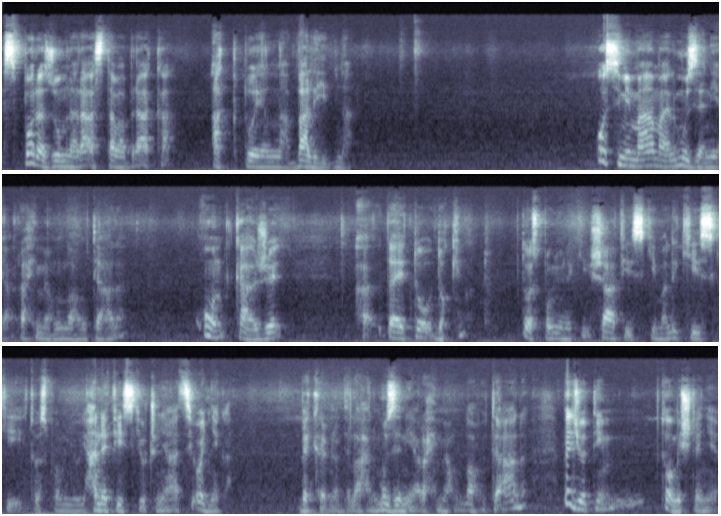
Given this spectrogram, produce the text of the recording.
sporazumna rastava braka aktuelna, validna. Osim imama El Muzenija, rahimahullahu ta'ala, on kaže da je to dokinuto. To spominju neki šafijski, malikijski, to spominju i hanefijski učenjaci od njega. Bekr ibn Abdelahan Muzenija, rahimahullahu ta'ala. Međutim, to mišljenje,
